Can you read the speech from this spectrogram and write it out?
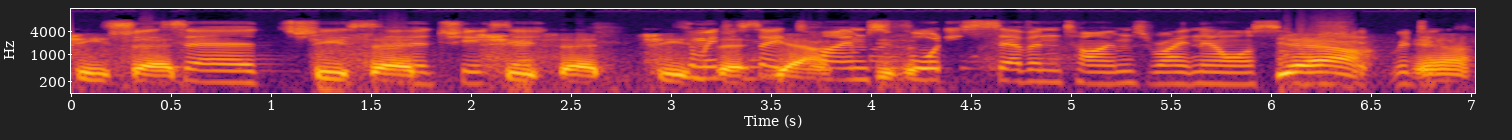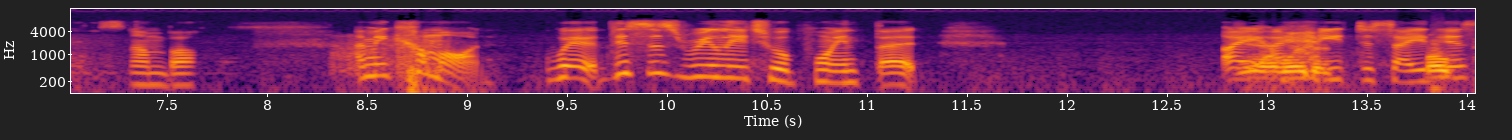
she said, She said, she said, she said, she she said. Can we just say times. 47 times right now or some ridiculous number? I mean, come on. We're, this is really to a point that I, Yeah, I hate to say this.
